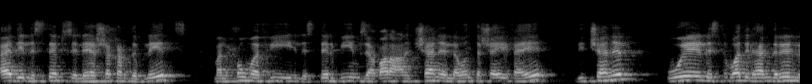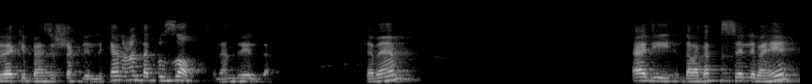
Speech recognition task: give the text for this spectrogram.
ادي ال steps اللي هي ال checkered plate ملحومة في ال stair beams عبارة عن channel لو انت شايف اهي. دي channel وادي ال hand rail راكب بهذا الشكل اللي كان عندك بالظبط ال hand rail ده. تمام؟ ادي درجات السلم اهي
